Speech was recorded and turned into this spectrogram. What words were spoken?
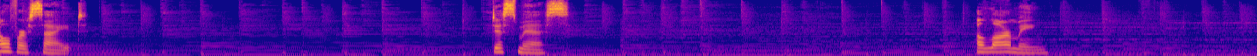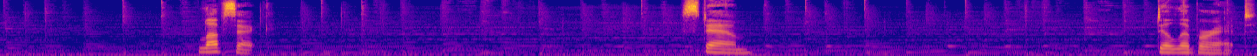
Oversight. Dismiss. Alarming. Lovesick. Stem Deliberate.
